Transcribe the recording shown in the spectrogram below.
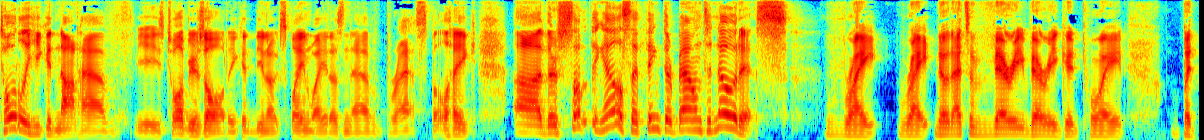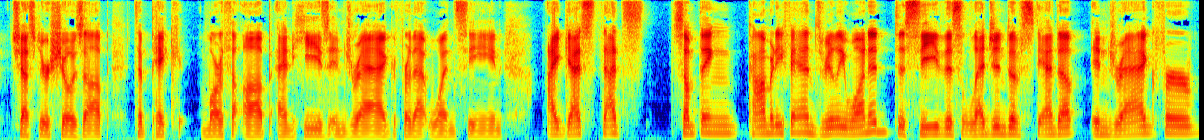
totally, he could not have, he's 12 years old. He could, you know, explain why he doesn't have breasts. But, like, uh, there's something else I think they're bound to notice. Right, right. No, that's a very, very good point but Chester shows up to pick Martha up and he's in drag for that one scene. I guess that's something comedy fans really wanted to see this legend of stand up in drag for,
